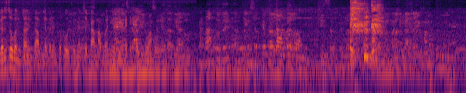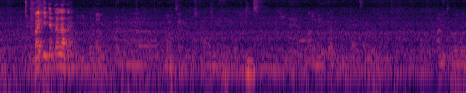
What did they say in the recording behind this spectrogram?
गरजवंतांचा आपल्यापर्यंत पोहोचवण्याचं काम आपण या ठिकाणी करतो आहोत. बाकीचे चला आता. आम्ही थोडं बोल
